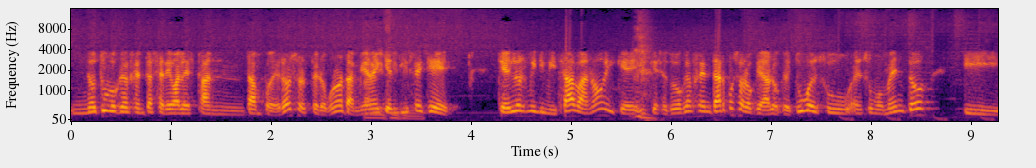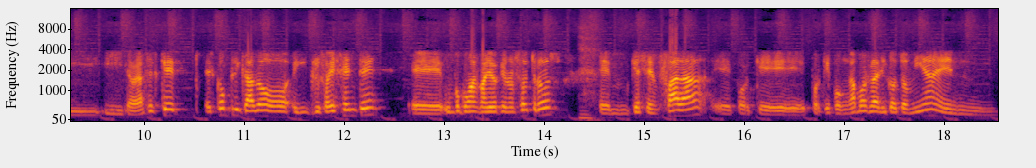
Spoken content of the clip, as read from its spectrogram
no tuvo que enfrentarse a rivales tan tan poderosos, pero bueno, también hay quien dice que que él los minimizaba, ¿no? Y que, y que se tuvo que enfrentar pues a lo que a lo que tuvo en su en su momento y, y la verdad es que es complicado, e incluso hay gente eh, un poco más mayor que nosotros em, que se enfada eh, porque porque pongamos la dicotomía en,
